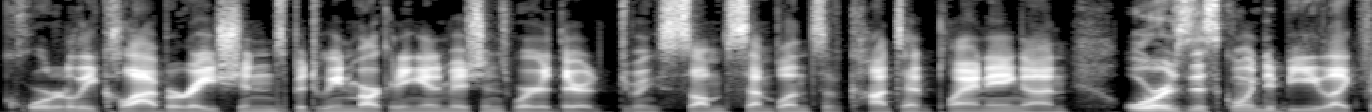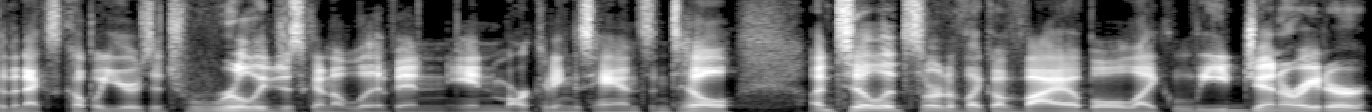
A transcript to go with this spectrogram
quarterly collaborations between marketing and admissions where they're doing some semblance of content planning on or is this going to be like for the next couple years it's really just going to live in in marketing's hands until until it's sort of like a viable like lead generator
